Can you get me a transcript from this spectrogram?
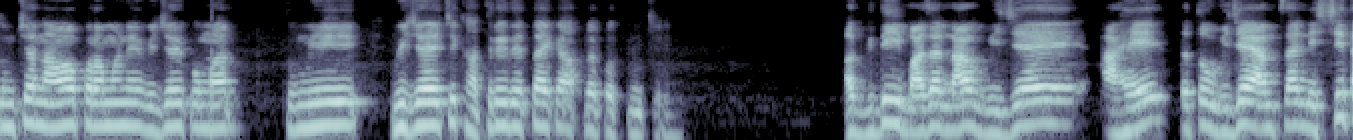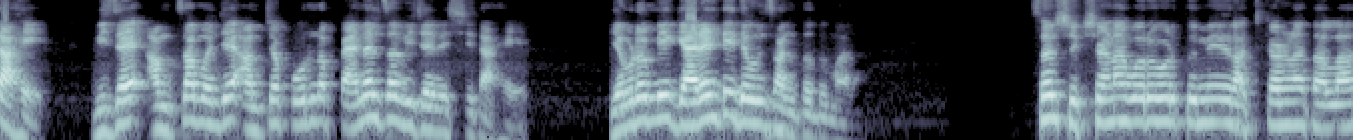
तुमच्या नावाप्रमाणे विजय कुमार तुम्ही विजयाची खात्री देताय का आपल्या पत्नीची? अगदी. माझं नाव विजय आहे तर तो विजय आमचा निश्चित आहे. विजय आमचा म्हणजे आमच्या पूर्ण पॅनलचा विजय निश्चित आहे. एवढं मी गॅरंटी देऊन सांगतो तुम्हाला. सर शिक्षणाबरोबर तुम्ही राजकारणात आला.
